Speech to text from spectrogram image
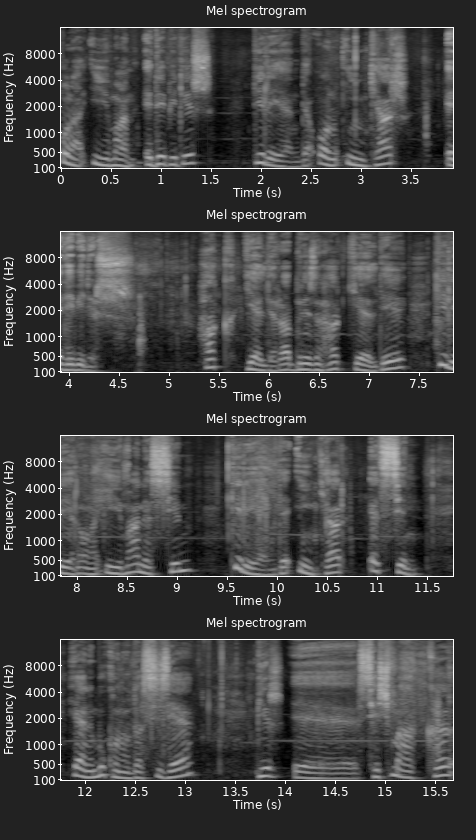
buna iman edebilir. Dileyen de onu inkar edebilir. Hak geldi. Rabbinizden hak geldi. Dileyen ona iman etsin. Dileyen de inkar etsin. Yani bu konuda size bir e, seçme hakkı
